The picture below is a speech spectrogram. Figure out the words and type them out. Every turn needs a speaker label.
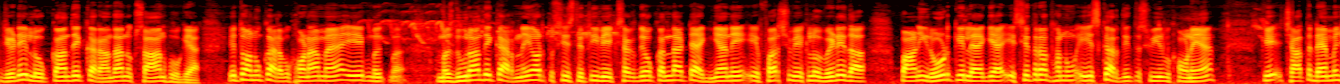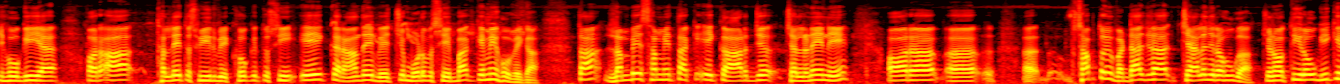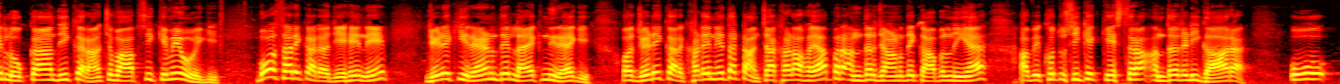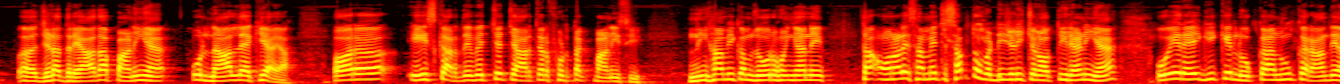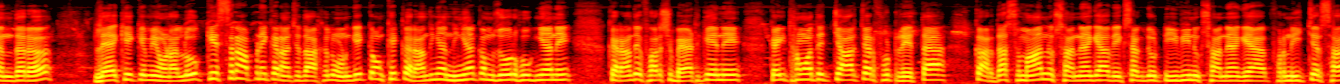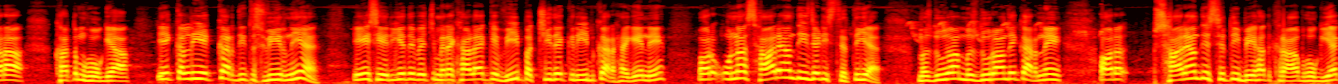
Speaker 1: ਜਿਹੜੇ ਲੋਕਾਂ ਦੇ ਘਰਾਂ ਦਾ ਨੁਕਸਾਨ ਹੋ ਗਿਆ। ਇਹ ਤੁਹਾਨੂੰ ਘਰ ਵਿਖਾਉਣਾ ਮੈਂ, ਇਹ ਮ- ਮਜ਼ਦੂਰਾਂ ਦੇ ਘਰ ਨੇ ਔਰ ਤੁਸੀਂ ਸਥਿਤੀ ਵੇਖ ਸਕਦੇ ਹੋ। ਕੰਧਾਂ ਢਹਿ ਗਈਆਂ ਨੇ, ਇਹ ਫਰਸ਼ ਵੇਖ ਲਓ, ਵਿਹੜੇ ਦਾ ਪਾਣੀ ਰੋੜ ਕੇ ਲੈ ਗਿਆ। ਇਸੇ ਤਰ੍ਹਾਂ ਤੁਹਾਨੂੰ ਇਸ ਘਰ ਦੀ ਤਸਵੀਰ ਵਿਖਾਉਣੇ ਆ ਕਿ ਛੱਤ ਡੈਮੇਜ ਹੋ ਗਈ ਹੈ ਔਰ ਆ ਥੱਲੇ ਤਸਵੀਰ ਵੇਖੋ ਕਿ ਤੁਸੀਂ ਇਹ ਘਰਾਂ ਦੇ ਵਿੱਚ ਮੁੜ ਵਸੇਬਾ ਕਿਵੇਂ ਹੋਵੇਗਾ। ਤਾਂ ਲੰਬੇ ਸਮੇਂ ਤੱਕ ਇਹ ਕਾਰਜ ਚੱਲਣੇ ਨੇ ਔਰ ਸਭ ਤੋਂ ਵੱਡਾ ਜਿਹੜਾ ਚੈਲੰਜ ਰਹੂਗਾ, ਚੁਣੌਤੀ ਰਹੂਗੀ ਕਿ ਲੋਕਾਂ ਦੀ ਘਰਾਂ 'ਚ ਵਾਪਸੀ ਕਿਵੇਂ ਹੋਵੇਗੀ। ਬਹੁਤ ਸਾਰੇ ਘਰ ਅਜਿਹੇ ਨੇ ਜਿਹੜੇ ਕਿ ਰਹਿਣ ਦੇ ਲਾਇਕ ਨਹੀਂ ਰਹਿ ਗਏ। ਔਰ ਜਿਹੜੇ ਘਰ ਖੜੇ ਨੇ ਤਾਂ ਢਾਂਚਾ ਖੜਾ ਹੋਇਆ, ਪਰ ਅੰਦਰ ਜਾਣ ਦੇ ਕਾਬਿਲ ਨਹੀਂ ਹੈ। ਆ ਵੇਖੋ ਤੁਸੀਂ ਕਿ ਕਿਸ ਤਰ੍ਹਾਂ ਅੰਦਰ ਜਿਹੜੀ ਗਾਰ ਹੈ, ਉਹ ਜਿਹੜਾ ਦਰਿਆ ਦਾ ਪਾਣੀ ਹੈ, ਉਹ ਨਾਲ ਲੈ ਕੇ ਆਇਆ। ਔਰ ਇਸ ਘਰ ਦੇ ਵਿੱਚ 4-4 ਫੁੱਟ ਤੱਕ ਪਾਣੀ ਸੀ। ਨੀਹਾਂ ਵੀ ਕਮਜ਼ੋਰ ਹੋਈਆਂ ਨੇ। ਤਾਂ ਆਉਣ ਵਾਲੇ ਸਮੇਂ 'ਚ ਸਭ ਤੋਂ ਵੱਡੀ ਜਿਹੜੀ ਚੁਣੌਤੀ ਰਹਿਣੀ ਹੈ, ਉਹ ਇਹ ਰਹੇਗੀ ਕਿ ਲੋਕਾਂ ਨੂੰ ਘਰਾਂ ਦੇ ਅੰਦਰ ਲੈ ਕੇ ਕਿਵੇਂ ਆਉਣਾ। ਲੋਕ ਕਿਸ ਤਰ੍ਹਾਂ ਆਪਣੇ ਘਰਾਂ 'ਚ ਦਾਖਲ ਹੋਣਗੇ? ਕਿਉਂਕਿ ਘਰਾਂ ਦੀਆਂ ਨੀਹਾਂ ਕਮਜ਼ੋਰ ਹੋ ਗਈਆਂ ਨੇ, ਘਰਾਂ ਦੇ ਫਰਸ਼ ਬੈਠ ਗਏ ਨੇ, ਕਈ ਥਾਵਾਂ ਤੇ 4-4 ਫੁੱਟ ਰੇਤਾ, ਘਰ ਦਾ ਸਮਾਨ ਨੁਕਸਾਨਿਆ ਗਿਆ, ਵੇਖ ਸਕਦੇ ਹੋ ਟੀਵੀ ਨੁਕਸਾਨਿਆ ਗਿਆ, ਫਰਨੀਚਰ ਸਾਰਾ ਖਤਮ ਹੋ ਗਿਆ। ਇਹ ਇਕੱਲੀ ਇੱਕ ਘਰ ਦੀ ਤਸਵੀਰ ਨਹੀਂ ਹੈ। ਇਸ ਏਰੀਏ ਦੇ ਵਿੱਚ ਮੇਰੇ ਖਿਆਲ ਹੈ ਕਿ 20-25 ਦੇ ਕਰੀਬ ਘਰ ਹੈਗੇ ਨੇ ਔਰ ਉਹਨਾਂ ਸਾਰਿਆਂ ਦੀ ਜਿਹੜੀ ਸਥਿਤੀ ਹੈ ਮਜ਼ਦੂਰਾਂ ਮਜ਼ਦੂਰਾਂ ਦੇ ਘਰ ਨੇ ਔਰ ਸਾਰਿਆਂ ਦੀ ਸਥਿਤੀ ਬੇहद ਖਰਾਬ ਹੋ ਗਈ ਹੈ।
